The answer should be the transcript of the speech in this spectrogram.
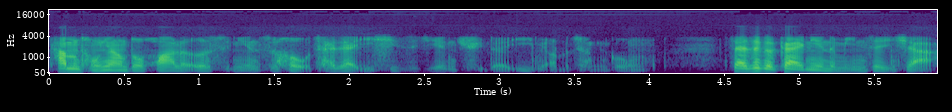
他们同样都花了二十年之后，才在一夕之间取得疫苗的成功。在这个概念的明证下，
